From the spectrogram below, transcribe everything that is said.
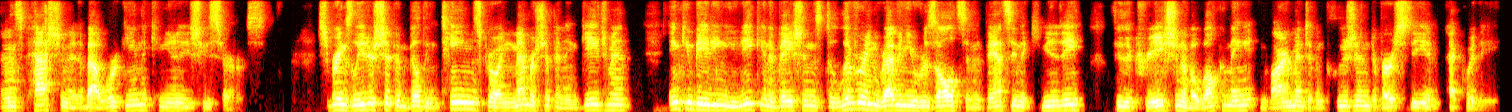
and is passionate about working in the community she serves. She brings leadership in building teams, growing membership and engagement, incubating unique innovations, delivering revenue results, and advancing the community through the creation of a welcoming environment of inclusion, diversity, and equity.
